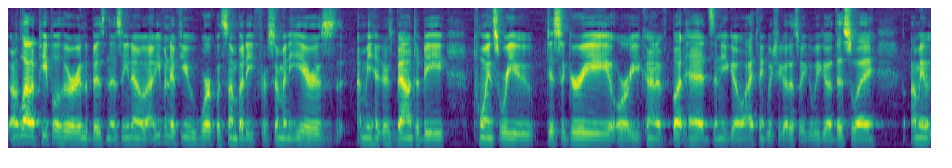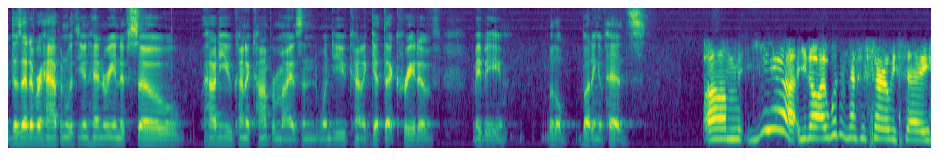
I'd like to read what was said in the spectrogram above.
a lot of people who are in the business, you know, even if you work with somebody for so many years, I mean, there's bound to be points where you disagree or you kind of butt heads and you go, I think we should go this way, we go this way. I mean, does that ever happen with you and Henry? And if so, how do you kind of compromise and when do you kind of get that creative, maybe little butting of heads? Um, yeah, you know, I wouldn't necessarily say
